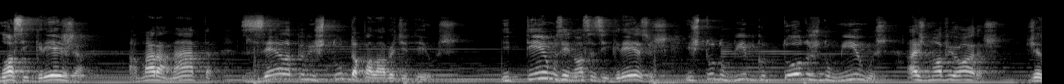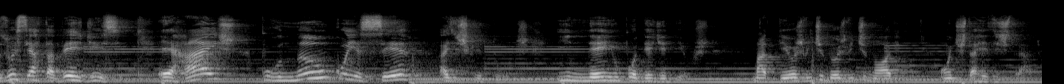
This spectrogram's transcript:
Nossa igreja, a Maranata, zela pelo estudo da palavra de Deus. E temos em nossas igrejas estudo bíblico todos os domingos, às nove horas. Jesus certa vez disse: Errais por não conhecer as Escrituras e nem o poder de Deus. Mateus 22, 29, onde está registrado.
